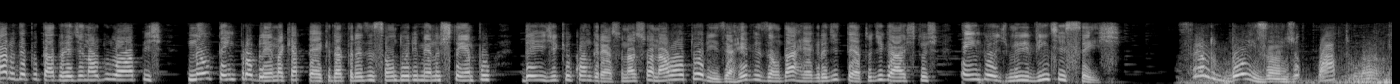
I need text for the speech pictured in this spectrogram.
Para o deputado Reginaldo Lopes, não tem problema que a PEC da transição dure menos tempo, desde que o Congresso Nacional autorize a revisão da regra de teto de gastos em 2026. Sendo dois anos ou quatro anos,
